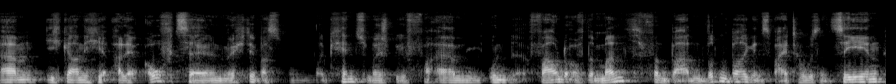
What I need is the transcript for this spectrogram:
ähm, ich gar nicht hier alle aufzählen möchte. Was man kennt zum Beispiel ähm, Founder of the Month von Baden-Württemberg in 2010,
